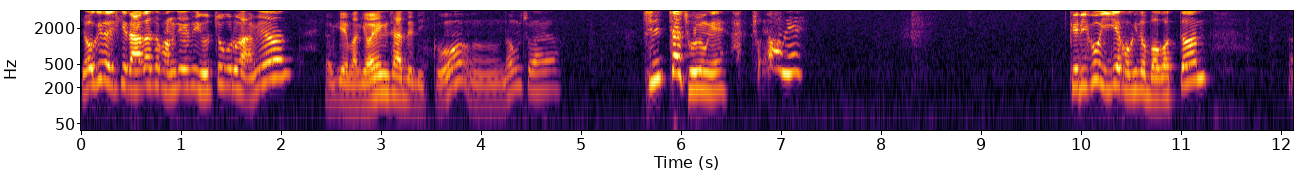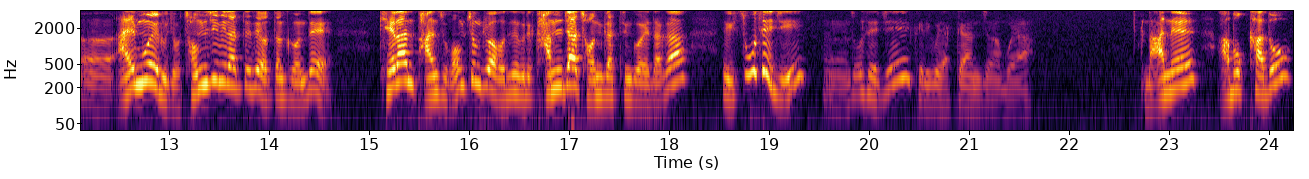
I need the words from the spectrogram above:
여기서 이렇게 나가서 광장에서 이쪽으로 가면, 여기에 막 여행사들 있고, 어, 너무 좋아요. 진짜 조용해. 조용해. 그리고 이게 거기서 먹었던 어, 알무에루죠. 점심이란 뜻의 어떤 그건데 계란 반숙 엄청 좋아하거든요. 그리고 감자 전 같은 거에다가 여기 소세지, 어, 소세지 그리고 약간 저 뭐야 마늘, 아보카도,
